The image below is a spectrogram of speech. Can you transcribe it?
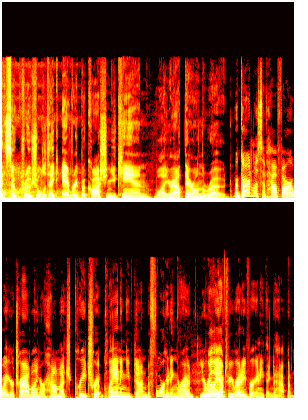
It's so crucial to take every precaution you can while you're out there on the road. Regardless of how far away you're traveling or how much pre trip planning you've done before hitting the road, you really have to be ready for anything to happen.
